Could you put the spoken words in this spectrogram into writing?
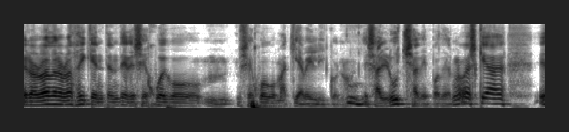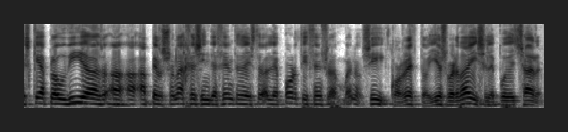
Pero a la hora de la verdad hay que entender ese juego, mm, ese juego maquiavélico, ¿no? Mm. esa lucha de poder. ¿no? Es que, es que aplaudía a, personajes indecentes de la historia del deporte y censura. Bueno, sí, correcto, y es verdad, y se le puede echar.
